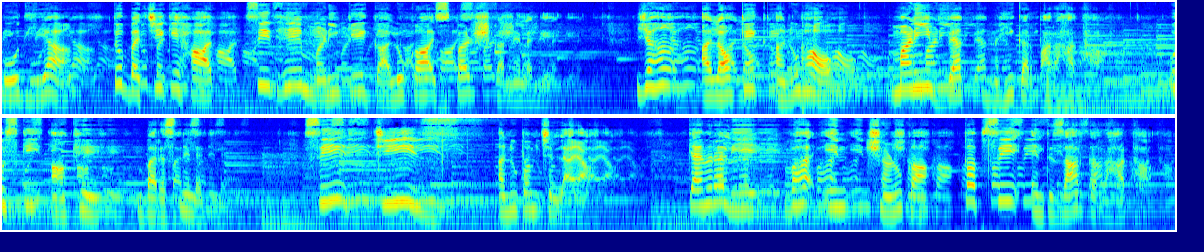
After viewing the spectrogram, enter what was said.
गोद लिया तो बच्ची के हाथ सीधे मणि के गालों का स्पर्श करने लगे। यह अलौकिक अनुभव मणि व्यक्त नहीं कर पा रहा था। उसकी आँखें बरसने लगी। से चीज़ अनुपम चिल्लाया। कैमरा लिए वह इन क्षणों का कब से इंतज़ार कर रहा था।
